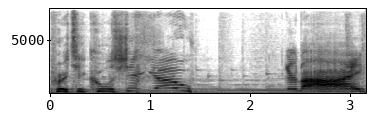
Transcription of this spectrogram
pretty cool shit, yo. Goodbye.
